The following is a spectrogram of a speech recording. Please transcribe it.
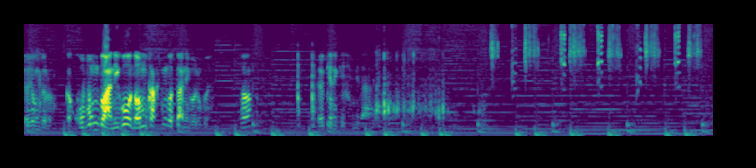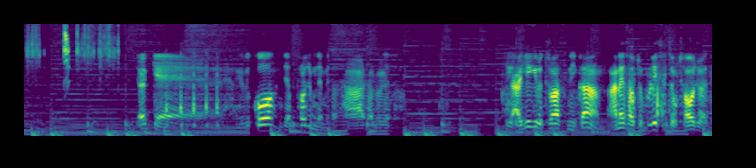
요 정도로 그러니까 고봉도 아니고 너무 깎인 것도 아니고 그래서 몇개 넣겠습니다 열 개. 이렇게 넣고 이제 풀어주면 됩니다. 살살 돌려서. 이 알갱이로 들어왔으니까 안에서 좀 풀릴 수 있도록 저어줘야 돼.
